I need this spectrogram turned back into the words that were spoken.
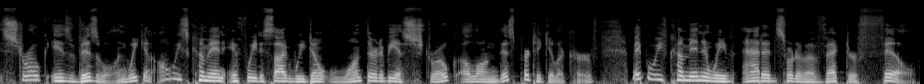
stroke is visible, and we can always come in if we decide we don't want there to be a stroke along this particular curve. Maybe we've come in and we've added sort of a vector fill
